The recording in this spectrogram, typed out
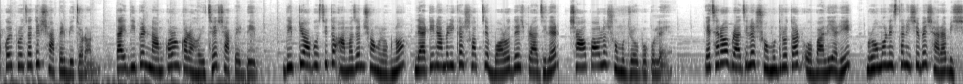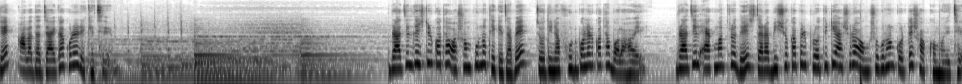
একই প্রজাতির সাপের বিচরণ। তাই দ্বীপের নামকরণ করা হয়েছে সাপের দ্বীপ। দ্বীপটি অবস্থিত আমাজন সংলগ্ন ল্যাটিন আমেরিকার সবচেয়ে বড় দেশ ব্রাজিলের সাও পাওলো সমুদ্র উপকূলে। এছাড়াও ব্রাজিলের সমুদ্রতট ও বালিয়ারি ভ্রমণ স্থান হিসেবে সারা বিশ্বে আলাদা জায়গা করে রেখেছে। ব্রাজিল দেশটির কথা অসম্পূর্ণ থেকে যাবে যদি না ফুটবলের কথা বলা হয়। ব্রাজিল একমাত্র দেশ যারা বিশ্বকাপের প্রতিটি আসরে অংশগ্রহণ করতে সক্ষম হয়েছে।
